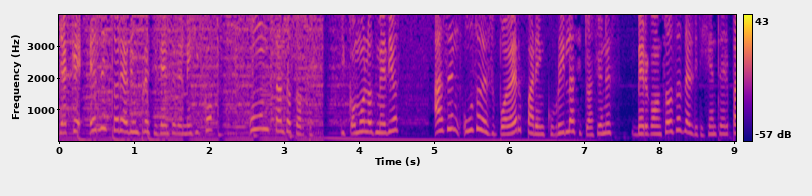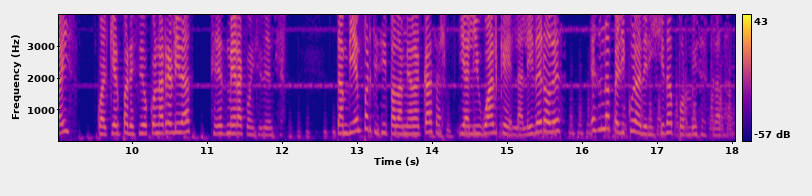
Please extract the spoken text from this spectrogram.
ya que es la historia de un presidente de México un tanto torpe y cómo los medios hacen uso de su poder para encubrir las situaciones vergonzosas del dirigente del país. Cualquier parecido con la realidad es mera coincidencia. También participa Damián Alcázar, y al igual que La Ley de Herodes, es una película dirigida por Luis Estrada.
